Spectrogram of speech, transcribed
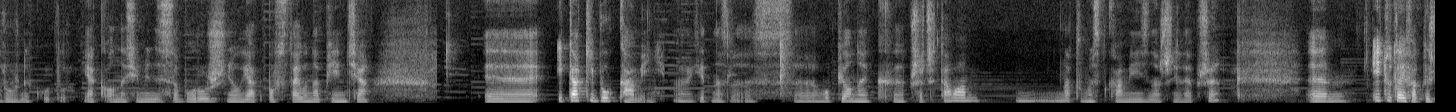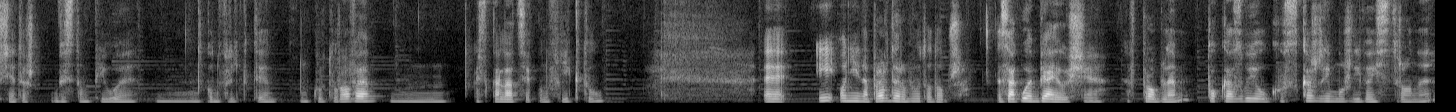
różnych kultur. Jak one się między sobą różnią, jak powstają napięcia. I taki był kamień. Jedna z łupionek przeczytałam, natomiast kamień znacznie lepszy. I tutaj faktycznie też wystąpiły mm, konflikty kulturowe, mm, eskalacja konfliktu. E, I oni naprawdę robią to dobrze. Zagłębiają się w problem, pokazują go z każdej możliwej strony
